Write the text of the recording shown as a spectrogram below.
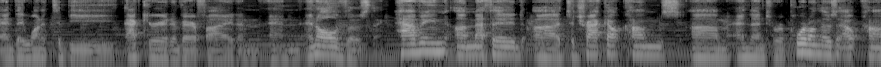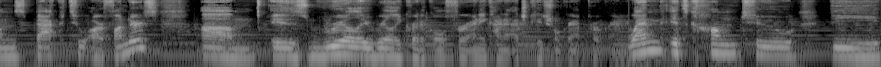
and they want it to be accurate and verified and, and, and all of those things. Having a method uh, to track outcomes um, and then to report on those outcomes back to our funders um, is really, really critical for any kind of educational grant program. When it's come to the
